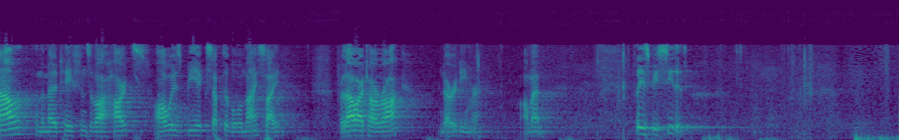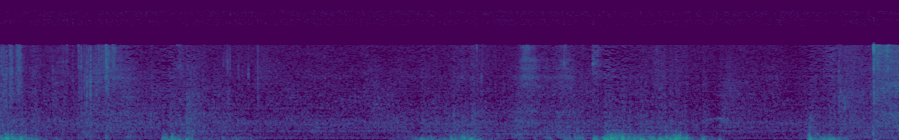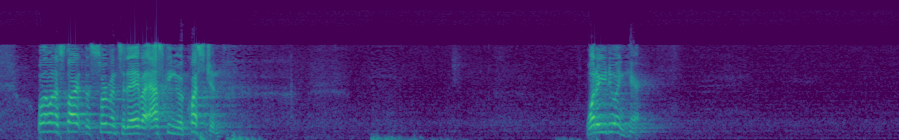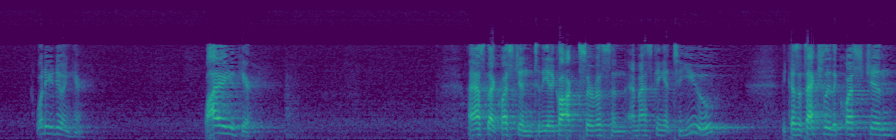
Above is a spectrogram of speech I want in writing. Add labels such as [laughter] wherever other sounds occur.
mouth and the meditations of our hearts always be acceptable in thy sight. For thou art our rock and our Redeemer. Amen. Please be seated. Well, I want to start the sermon today by asking you a question. What are you doing here? What are you doing here? Why are you here? I asked that question to the 8 o'clock service, and I'm asking it to you because it's actually the question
